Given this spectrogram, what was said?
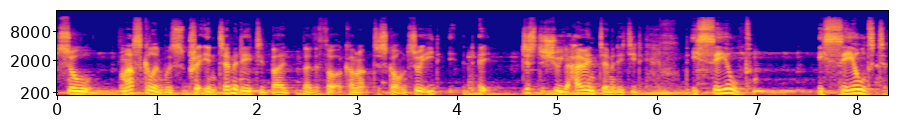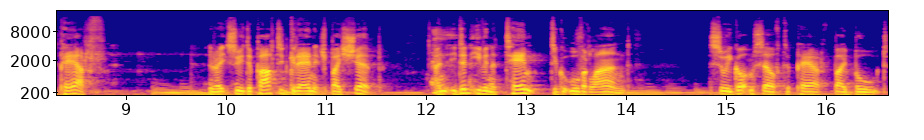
So Maskelyne was pretty intimidated by, by the thought of coming up to Scotland. So he, he, just to show you how intimidated, he sailed. He sailed to Perth. Right, so he departed Greenwich by ship, and he didn't even attempt to go overland. So he got himself to Perth by boat,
